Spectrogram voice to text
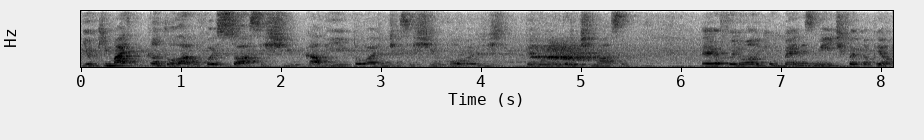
E o que mais me encantou lá não foi só assistir o Calipa, ou a gente assistiu, pô, a gente pegou muita gente massa. É, eu fui no ano que o Ben Smith foi campeão.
